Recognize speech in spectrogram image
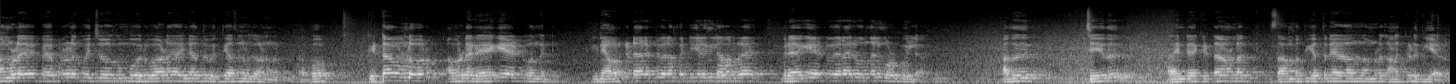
നമ്മുടെ പേപ്പറുകളൊക്കെ വെച്ച് നോക്കുമ്പോൾ ഒരുപാട് അതിന്റെ അകത്ത് വ്യത്യാസങ്ങൾ കാണുന്നുണ്ട്. അപ്പോൾ കിട്ടാനുള്ളവർ അവരുടെ രേഖയായിട്ട് വന്നിട്ട് ഇനി അവർക്ക് ഡയറക്റ്റ് വരാൻ പറ്റിയില്ലെങ്കിൽ അവരുടെ രേഖയായിട്ട് വേറെ ആരും വന്നാലും കുഴപ്പമില്ല. അത് ചെയ്ത് അതിന്റെ കിട്ടാനുള്ള സാമ്പത്തികം എത്രയാണെന്ന് നമ്മൾ കണക്കെടുക്കുകയാണ്.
